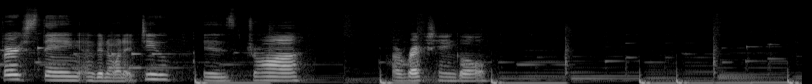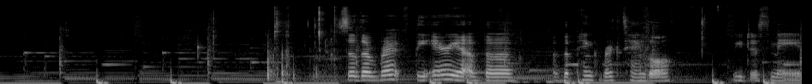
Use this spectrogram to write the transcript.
first thing I'm gonna wanna do is draw a rectangle So the the area of the of the pink rectangle we just made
